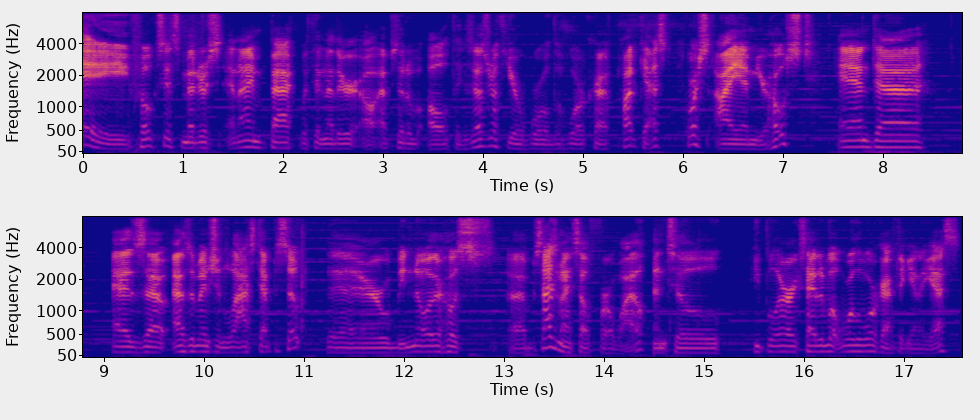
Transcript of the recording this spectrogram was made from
Hey, folks, it's Medros, and I'm back with another uh, episode of All Things Azeroth, your World of Warcraft podcast. Of course, I am your host, and uh, as uh, as I mentioned last episode, there will be no other hosts uh, besides myself for a while until people are excited about World of Warcraft again, I guess.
